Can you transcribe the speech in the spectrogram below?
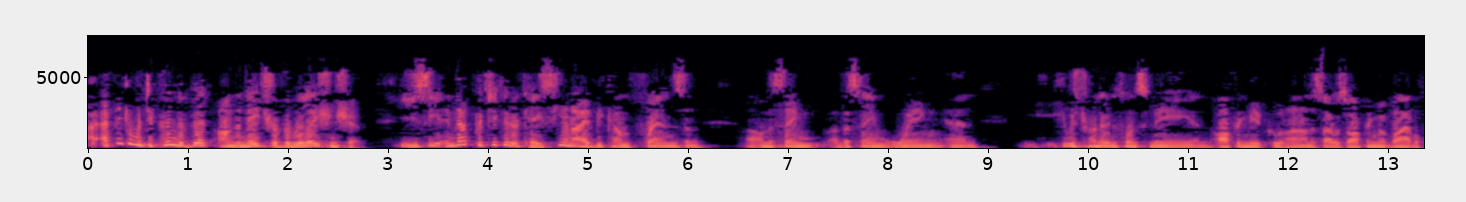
I think it would depend a bit on the nature of the relationship. You see, in that particular case, he and I had become friends and uh, on the same on the same wing, and he was trying to influence me and offering me a Quran as I was offering him a Bible.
